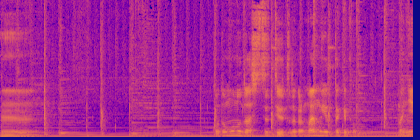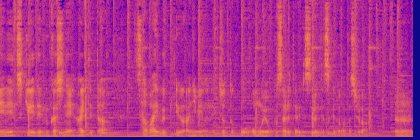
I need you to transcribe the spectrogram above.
うん。子供の脱出っていうとだから前も言ったけど前に NHK で昔ね入ってたサバイブっていうアニメがねちょっとこう思い起こされたりするんですけど私は。うん。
